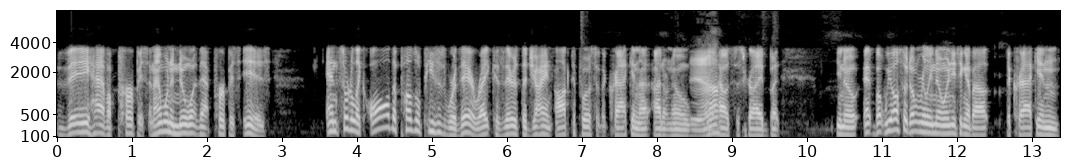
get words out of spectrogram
they have a purpose, and I want to know what that purpose is. And sort of like all the puzzle pieces were there, right? Because there's the giant octopus or the kraken. I, I don't know Yeah. how it's described, but you know, eh, but we also don't really know anything about the kraken.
